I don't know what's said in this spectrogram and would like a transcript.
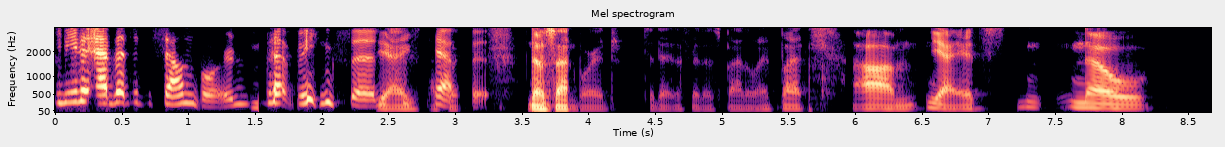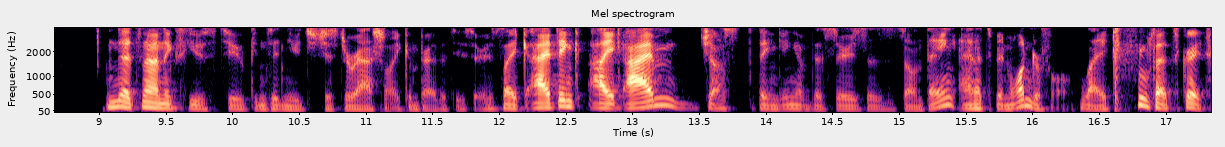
You need to add that to the soundboard. That being said, Yeah, exactly. tap it. no soundboard today for this, by the way. But um, yeah, it's no. That's not an excuse to continue to just irrationally compare the two series. Like I think, like I'm just thinking of this series as its own thing, and it's been wonderful. Like that's great.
